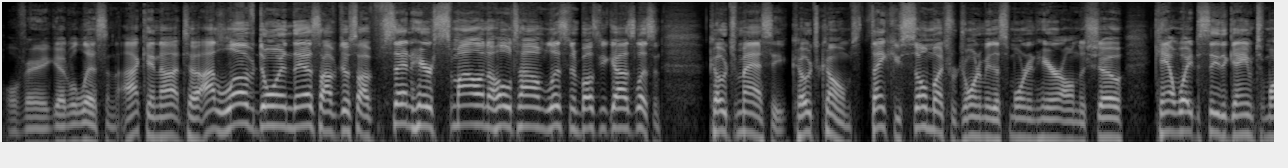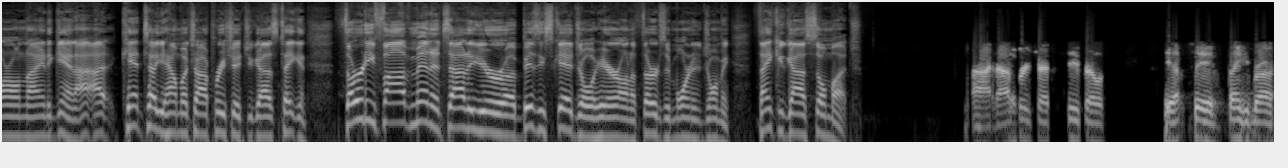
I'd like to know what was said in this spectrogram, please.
Well, very good. Well, listen, I cannot tell. I love doing this. I've just, I've sitting here smiling the whole time, listening to both of you guys. Listen, Coach Massey, Coach Combs, thank you so much for joining me this morning here on the show. Can't wait to see the game tomorrow night. Again, I, I can't tell you how much I appreciate you guys taking 35 minutes out of your uh, busy schedule here on a Thursday morning to join me. Thank you guys so much. All right, I appreciate it. See you, fellas. Yep, see you. Thank you, Bryan.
